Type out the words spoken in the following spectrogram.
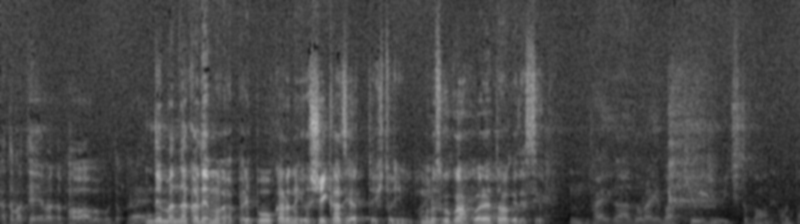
あとまあ定番のパワーボムとかね。で、まあ、中でもやっぱりボーカルの吉井和也っていう人にものすごく憧れたわけですよ。タイガードライバー91とかはね本当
